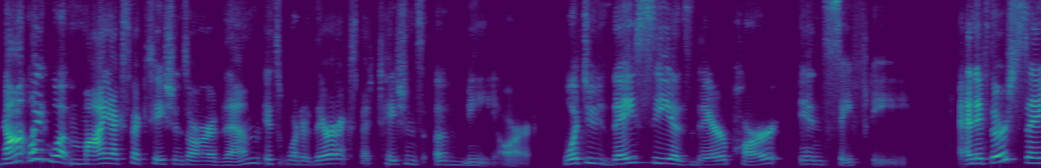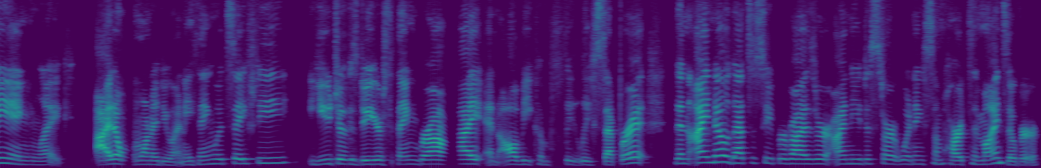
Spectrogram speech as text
Not like what my expectations are of them, it's what are their expectations of me are. What do they see as their part in safety? And if they're saying, like, I don't want to do anything with safety. You just do your thing, Brye, and I'll be completely separate. Then I know that's a supervisor I need to start winning some hearts and minds over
